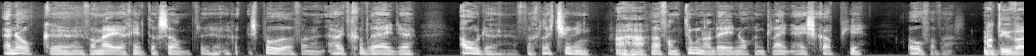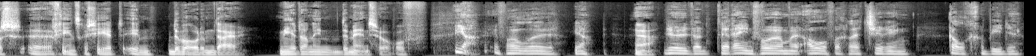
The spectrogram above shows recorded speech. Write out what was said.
En ook, eh, voor mij erg interessant, eh, sporen van een uitgebreide oude vergletsjering. Aha. Waarvan toen alleen nog een klein ijskapje over was. Want u was eh, geïnteresseerd in de bodem daar. Meer dan in de mensen, of... Ja, vooral ja. Ja. De, de terreinvormen, oude vergletsjering, kalkgebieden.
